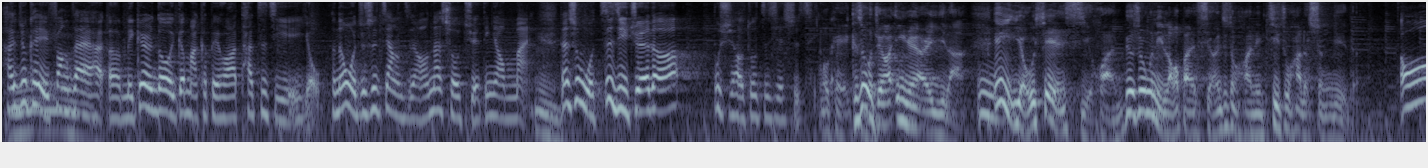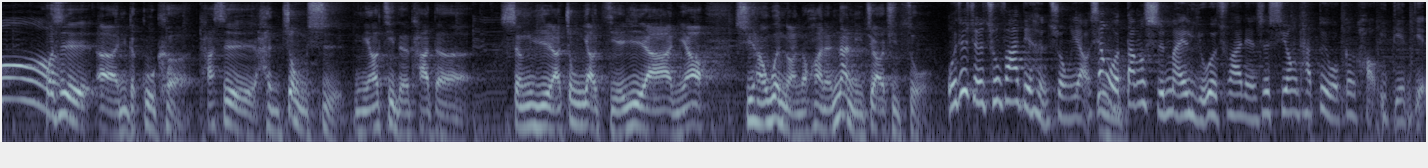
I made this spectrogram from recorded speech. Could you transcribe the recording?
它就可以放在呃每个人都有一个马克杯花，他自己也有。可能我就是这样子，然后那时候决定要卖，但是我自己觉得不需要做这些事情。OK，可是我觉得要因人而异啦，因为有一些人喜欢，比如说如果你老板喜欢这种话，你记住他的生日的，哦，或是呃你的顾客他是很重视，你要记得他的生日啊、重要节日啊，你要嘘寒问暖的话呢，那你就要去做。我就觉得出发点很重要。像我当时买礼物的出发点是希望他对我更好一点点，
